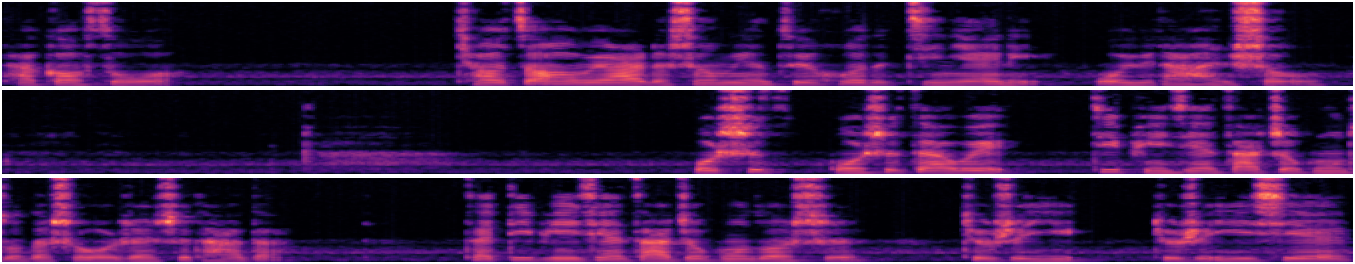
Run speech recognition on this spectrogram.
他告诉我，乔治·奥威尔的生命最后的几年里，我与他很熟。我是我是在为《地平线》杂志工作的时候认识他的。在《地平线》杂志工作时，就是一就是一些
